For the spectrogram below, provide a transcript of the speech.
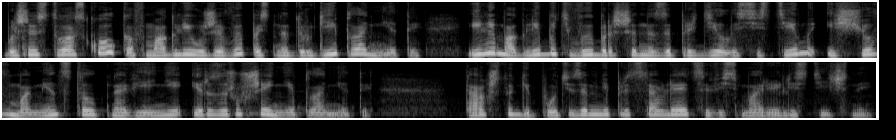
большинство осколков могли уже выпасть на другие планеты или могли быть выброшены за пределы системы еще в момент столкновения и разрушения планеты. Так что гипотеза мне представляется весьма реалистичной.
